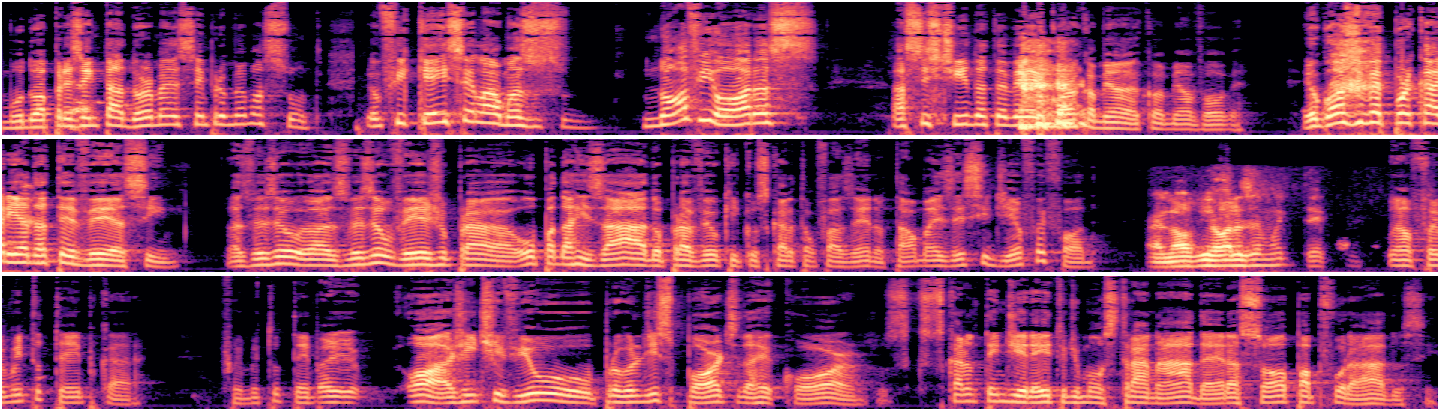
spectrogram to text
Muda o apresentador, mas é sempre o mesmo assunto. Eu fiquei, sei lá, umas nove horas assistindo a TV Record com a minha, com a minha avó, velho. Eu gosto de ver porcaria da TV, assim. Às vezes eu, às vezes eu vejo pra, ou pra dar risada, ou pra ver o que, que os caras estão fazendo e tal, mas esse dia foi foda. Mas nove horas é muito tempo. Não, foi muito tempo, cara. Foi muito tempo. Ó, a gente viu o programa de esporte da Record. Os, os caras não têm direito de mostrar nada, era só papo furado, assim.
